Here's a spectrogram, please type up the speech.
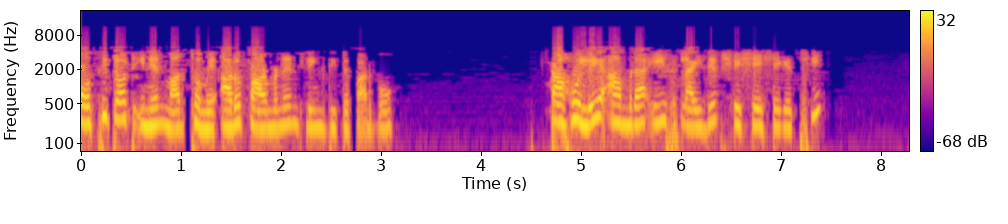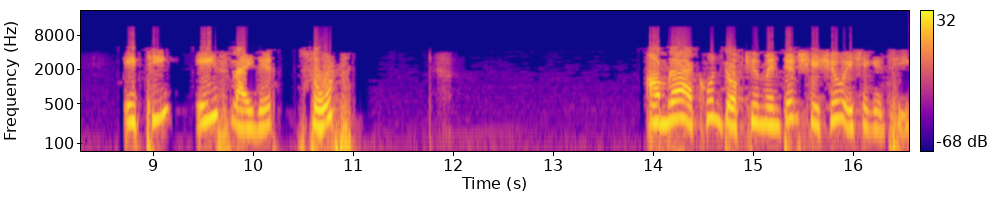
fosseeআইএন এর মাধ্যমে আরও পার্মানেন্ট লিংক দিতে পারব। তাহলে আমরা এই স্লাইড এর শেষে এসে গেছি। এটি এই স্লাইড এর সোর্স আমরা এখন ডকুমেন্ট এর শেষেও এসে গেছি।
